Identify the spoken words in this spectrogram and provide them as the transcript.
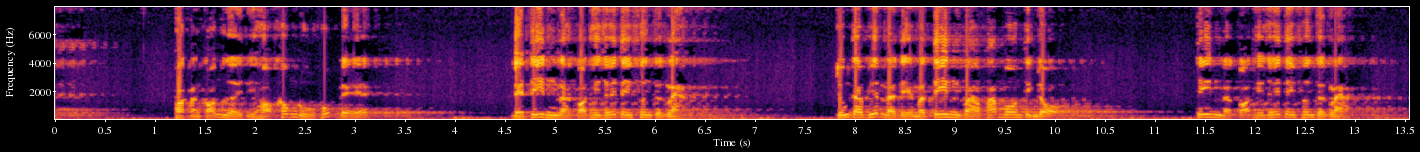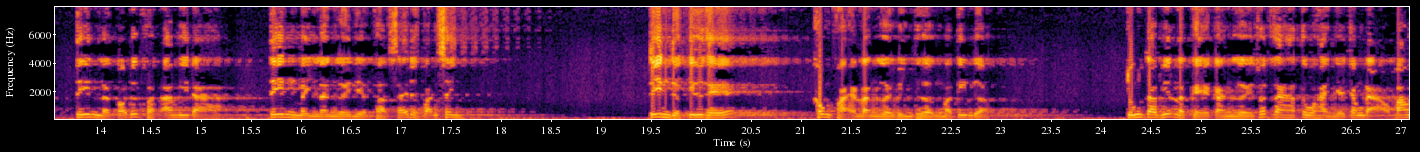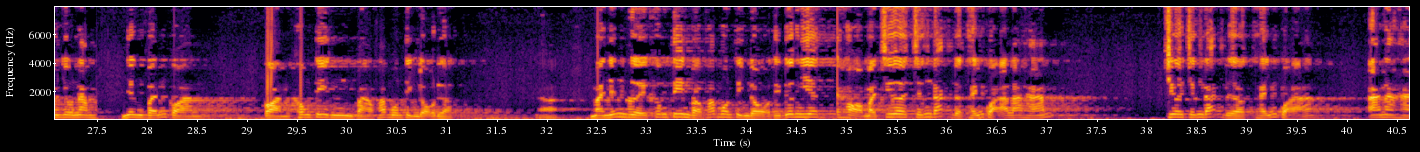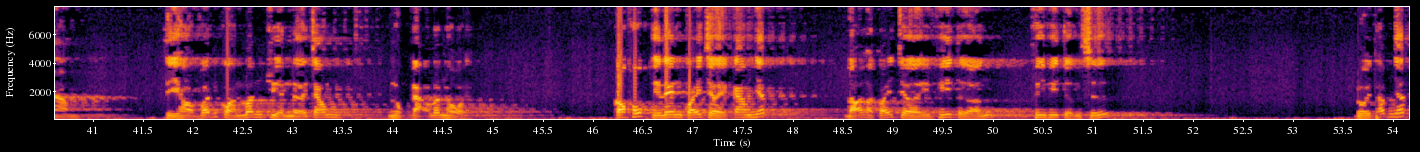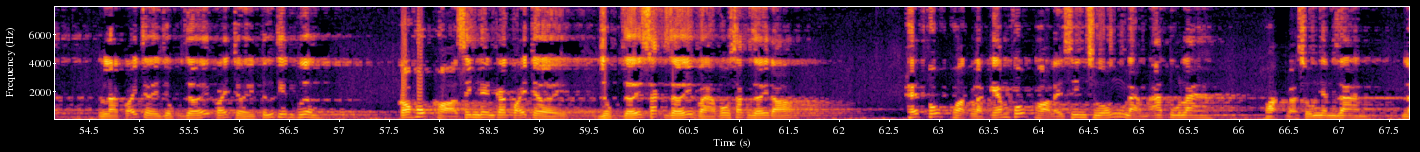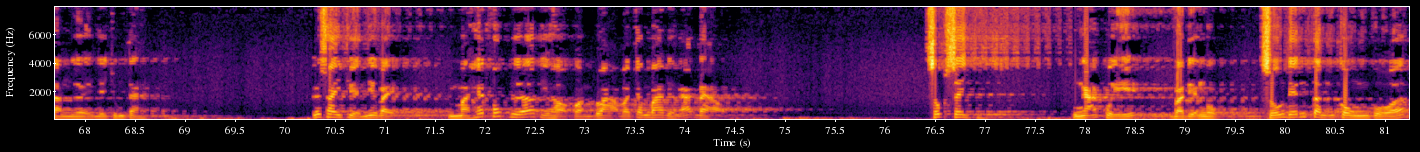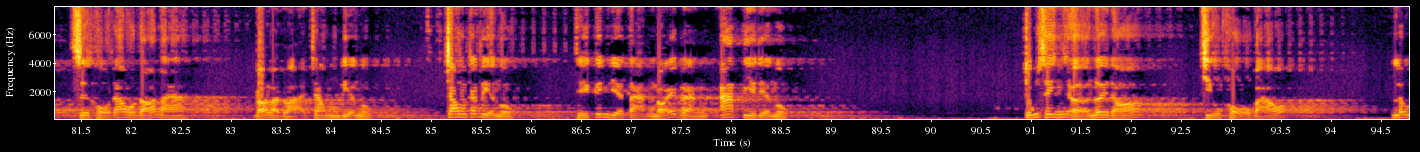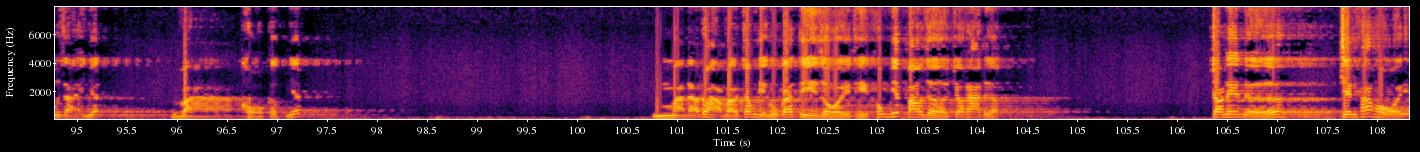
hoặc là có người thì họ không đủ phúc để để tin là có thế giới tây phương cực lạc. Chúng ta biết là để mà tin vào pháp môn tịnh độ Tin là có thế giới Tây Phương cực lạc Tin là có Đức Phật A Di Đà, Tin mình là người niệm Phật sẽ được vãng sinh. Tin được như thế, Không phải là người bình thường mà tin được. Chúng ta biết là kể cả người xuất gia tu hành ở trong đạo bao nhiêu năm, Nhưng vẫn còn còn không tin vào pháp môn tịnh độ được. Đó. Mà những người không tin vào pháp môn tịnh độ thì đương nhiên, Họ mà chưa chứng đắc được thánh quả A-la-hán, chưa chứng đắc được thánh quả A-na-hàm, thì họ vẫn còn luân chuyển ở trong lục đạo luân hồi. Có phúc thì lên quái trời cao nhất đó là quái trời phi tưởng, phi phi tưởng xứ. Rồi thấp nhất là quái trời dục giới, quái trời tứ thiên vương. Có phúc họ sinh lên các quái trời, dục giới, sắc giới và vô sắc giới đó. Hết phúc hoặc là kém phúc, họ lại sinh xuống làm atula, hoặc là xuống nhân gian, làm người như chúng ta. Cứ xoay chuyển như vậy, mà hết phúc nữa thì họ còn đọa vào trong ba đường ác đạo. Súc sinh ngã quỷ và địa ngục. Xuống đến tận cùng của sự khổ đau đó là đó là đọa trong địa ngục. Trong các địa ngục thì kinh địa tạng nói rằng a tỳ địa ngục. Chúng sinh ở nơi đó chịu khổ báo lâu dài nhất và khổ cực nhất. Mà đã đọa vào trong địa ngục A Tỳ rồi thì không biết bao giờ cho ra được. Cho nên ở trên pháp hội,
